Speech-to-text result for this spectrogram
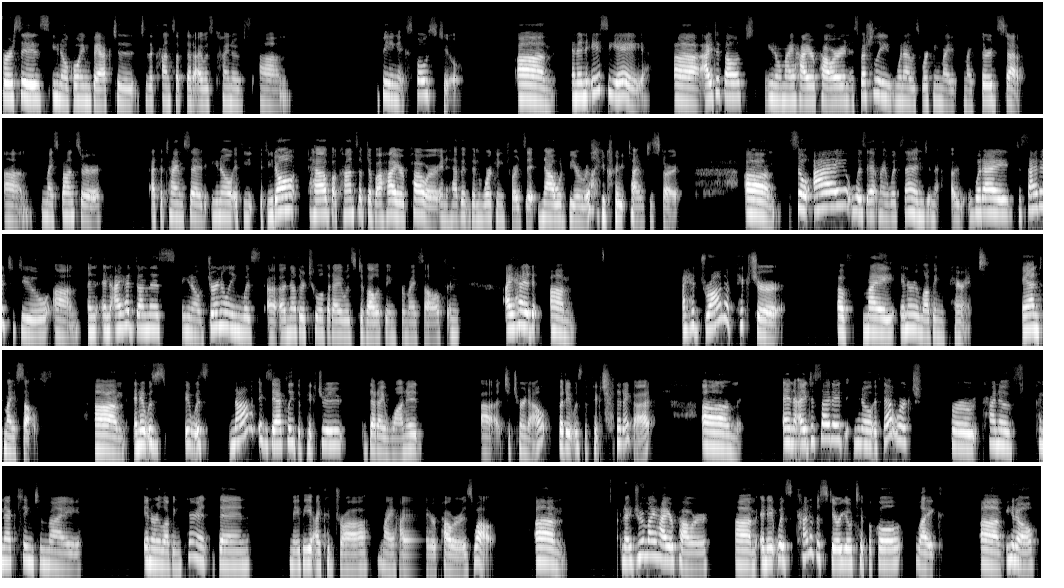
Versus, you know, going back to, to the concept that I was kind of um, being exposed to. Um, and in ACA, uh, I developed, you know, my higher power, and especially when I was working my my third step, um, my sponsor at the time said, you know, if you if you don't have a concept of a higher power and haven't been working towards it, now would be a really great time to start. Um, so I was at my wits end, and uh, what I decided to do, um, and and I had done this, you know, journaling was uh, another tool that I was developing for myself, and I had um, I had drawn a picture of my inner loving parent and myself um, and it was it was not exactly the picture that I wanted uh, to turn out, but it was the picture that I got. Um, and I decided, you know, if that worked for kind of connecting to my inner loving parent, then maybe I could draw my higher power as well. Um, and I drew my higher power, um, and it was kind of a stereotypical, like, um, you know,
